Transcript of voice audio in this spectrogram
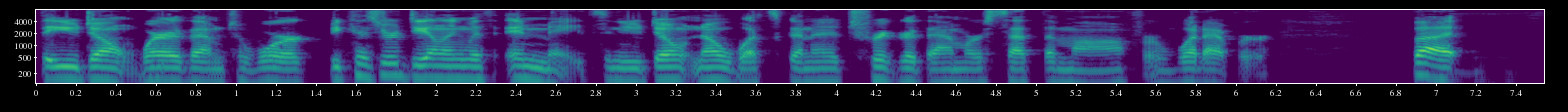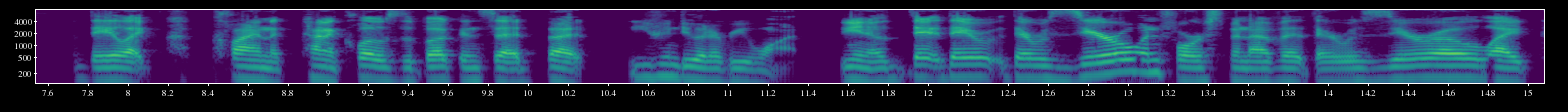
that you don't wear them to work because you're dealing with inmates and you don't know what's going to trigger them or set them off or whatever. But they like kind of kind of closed the book and said, "But you can do whatever you want." You know, there there there was zero enforcement of it. There was zero like,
